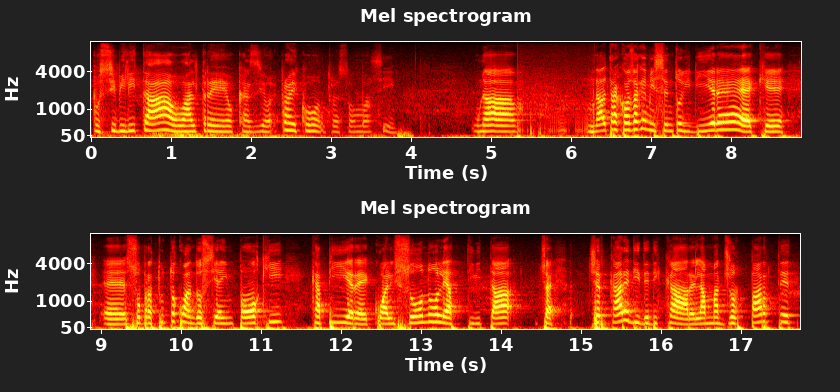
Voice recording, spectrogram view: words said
possibilità o altre occasioni, pro e contro, insomma. Sì. Una- un'altra cosa che mi sento di dire è che eh, soprattutto quando si è in pochi, capire quali sono le attività, cioè cercare di dedicare la maggior parte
